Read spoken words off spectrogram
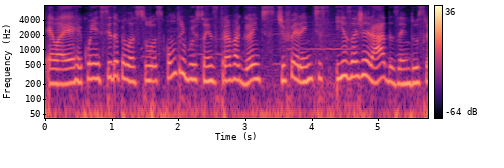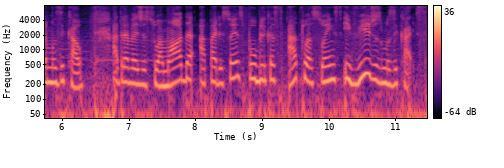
Ela é reconhecida pelas suas contribuições extravagantes, diferentes e exageradas à indústria musical, através de sua moda, aparições públicas, atuações e vídeos musicais.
